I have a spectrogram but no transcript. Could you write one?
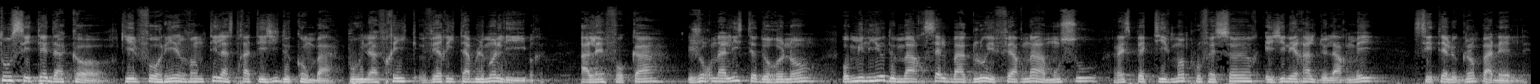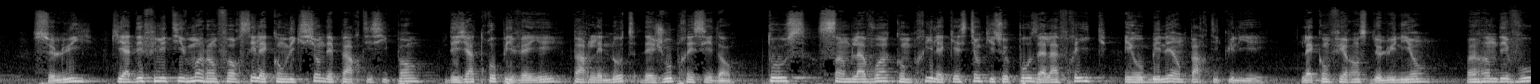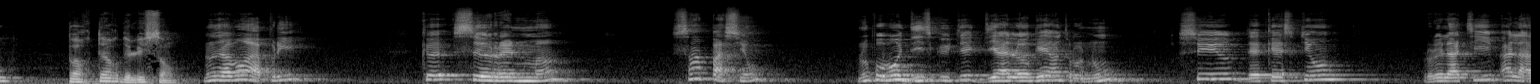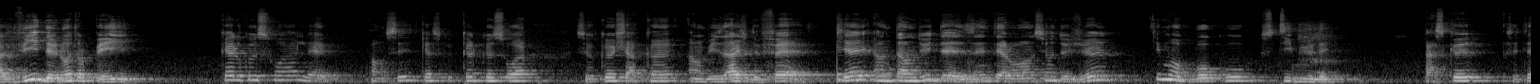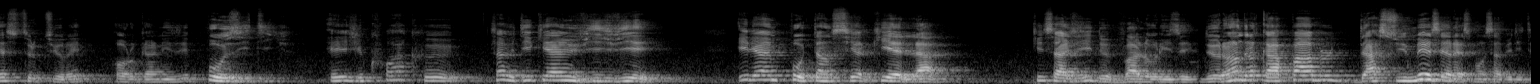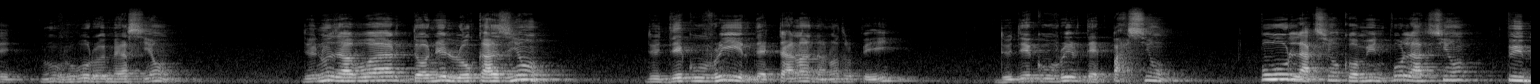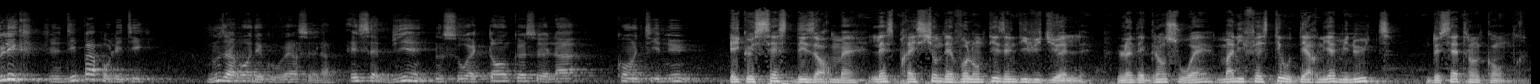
Tous étaient d'accord qu'il faut réinventer la stratégie de combat pour une Afrique véritablement libre. Alain Foucault, journaliste de renom, au milieu de Marcel Baglo et Fernand Amoussou, respectivement professeur et général de l'armée, c'était le grand panel. Celui qui a définitivement renforcé les convictions des participants, déjà trop éveillés par les notes des jours précédents. Tous semblent avoir compris les questions qui se posent à l'Afrique et au Bénin en particulier. Les conférences de l'Union, un rendez-vous porteur de leçons. Nous avons appris que sereinement, sans passion, nous pouvons discuter, dialoguer entre nous sur des questions relatives à la vie de notre pays, quelles que soient les pensées, quel que soit ce que chacun envisage de faire. J'ai entendu des interventions de jeunes qui m'ont beaucoup stimulé parce que c'était structuré, organisé, positif. Et je crois que ça veut dire qu'il y a un vivier, il y a un potentiel qui est là, qu'il s'agit de valoriser, de rendre capable d'assumer ses responsabilités. Nous vous remercions de nous avoir donné l'occasion de découvrir des talents dans notre pays, de découvrir des passions pour l'action commune, pour l'action publique, je ne dis pas politique. Nous avons découvert cela et c'est bien, nous souhaitons que cela continue. Et que cesse désormais l'expression des volontés individuelles, l'un des grands souhaits manifestés aux dernières minutes de cette rencontre.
